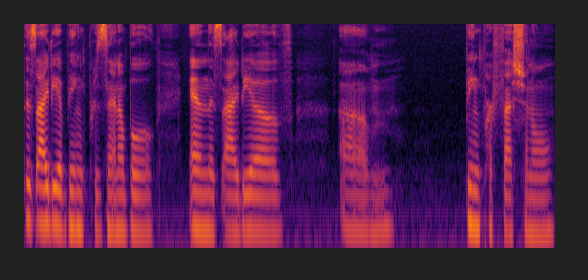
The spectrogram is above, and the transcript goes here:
this idea of being presentable and this idea of um, being professional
